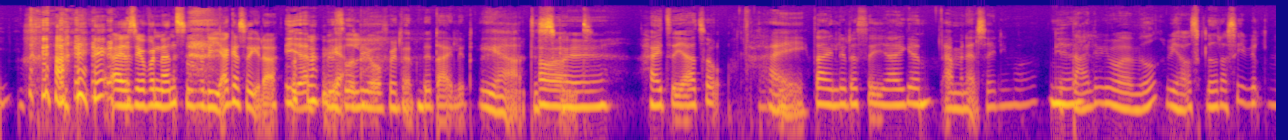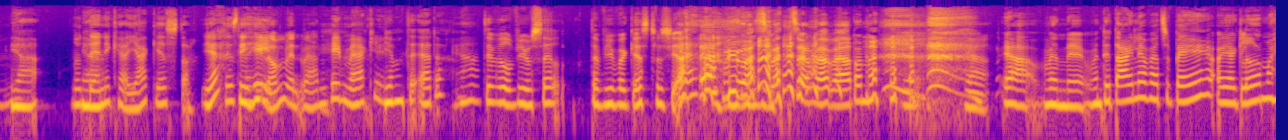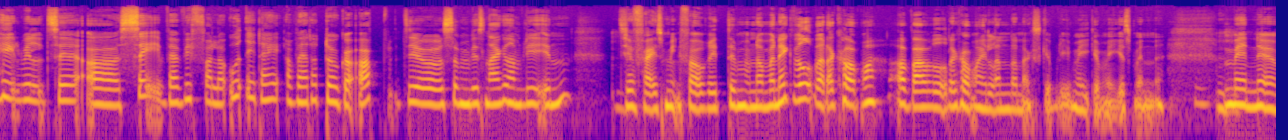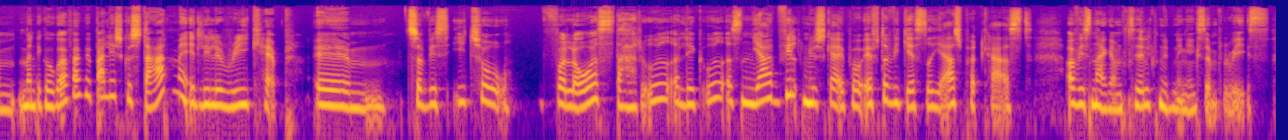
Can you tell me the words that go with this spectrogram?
og jeg siger på den anden side, fordi jeg kan se dig. ja, vi sidder lige over for hinanden. Det er dejligt. Ja, det er og, skønt. Øh, hej til jer to. Hej. Dejligt at se jer igen. Jamen altså i lige måde. Ja. Det er dejligt, vi var med. Vi har også glædet os helt vildt. Mm. Ja. Nu er ja. Danika og jeg gæster. Ja, det er, det er helt, helt omvendt verden. Helt mærkeligt. Jamen, det er det. Ja. Det ved vi jo selv, da vi var gæst hos jer. Vi var svært til at være værterne. ja. Ja. ja men, øh, men det er dejligt at være tilbage, og jeg glæder mig helt vildt til at se, hvad vi folder ud i dag, og hvad der dukker op. Det er jo, som vi snakkede om lige inden, det er jo faktisk min favorit, det, når man ikke ved, hvad der kommer, og bare ved, at der kommer et eller andet, der nok skal blive mega, mega spændende. Mm-hmm. Men, øh, men det kunne godt være, at vi bare lige skulle starte med et lille recap. Øh, så hvis I to får lov at starte ud og lægge ud. Og sådan, jeg er vildt nysgerrig på, efter vi gæstede jeres podcast, og vi snakker om tilknytning eksempelvis.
